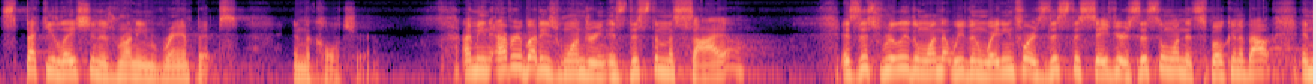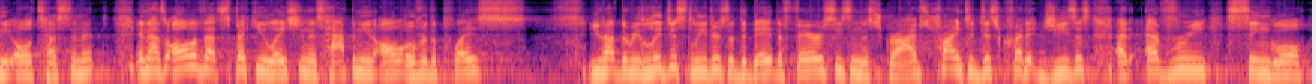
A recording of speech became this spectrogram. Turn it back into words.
speculation is running rampant in the culture. I mean, everybody's wondering is this the Messiah? Is this really the one that we've been waiting for? Is this the Savior? Is this the one that's spoken about in the Old Testament? And as all of that speculation is happening all over the place, you have the religious leaders of the day, the Pharisees and the scribes, trying to discredit Jesus at every single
